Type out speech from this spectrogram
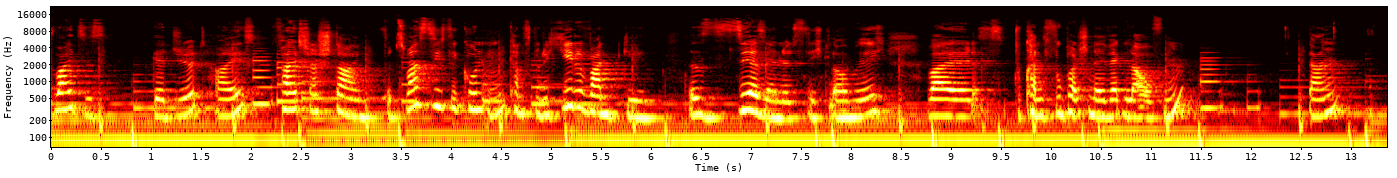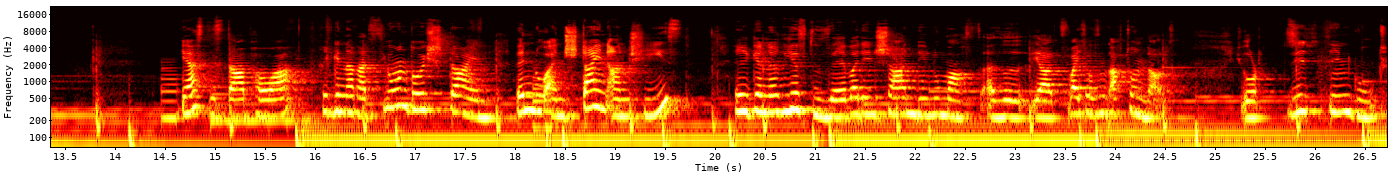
zweites Gadget heißt falscher Stein. Für 20 Sekunden kannst du durch jede Wand gehen. Das ist sehr, sehr nützlich, glaube ich, weil das, du kannst super schnell weglaufen. Dann erste Star Power, Regeneration durch Stein. Wenn du einen Stein anschießt, regenerierst du selber den Schaden, den du machst. Also ja, 2800. Ja, sie sind gut.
